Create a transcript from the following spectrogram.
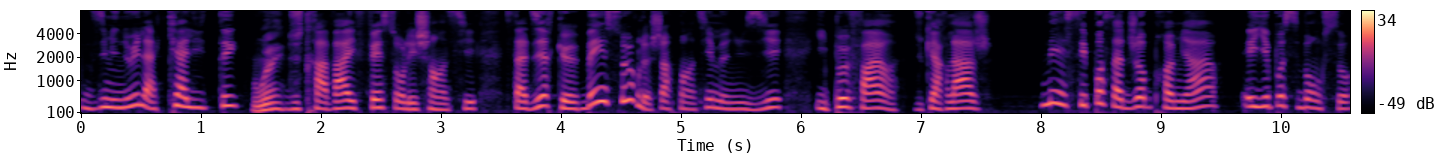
diminuer la qualité Ouais. du travail fait sur les chantiers. C'est-à-dire que bien sûr, le charpentier menuisier, il peut faire du carrelage, mais c'est pas sa job première. Et il n'est pas si bon que ça.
